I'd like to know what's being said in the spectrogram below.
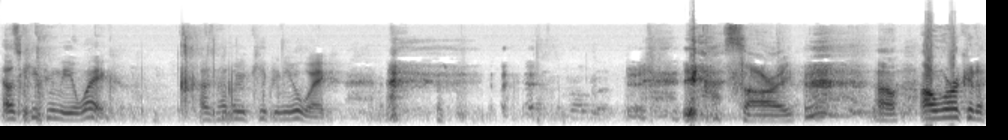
That was keeping me awake. That was helping keeping you awake. yeah, sorry. I'll, I'll work it.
